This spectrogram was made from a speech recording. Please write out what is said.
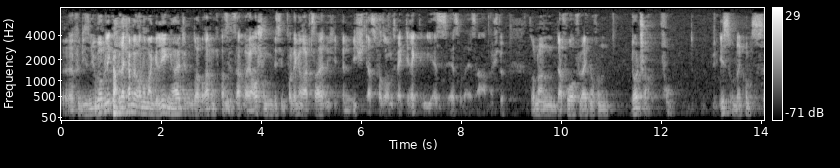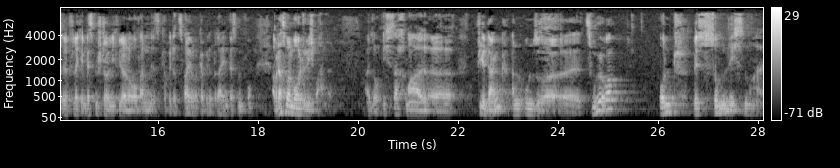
äh, für diesen Überblick. Ja. Vielleicht haben wir auch nochmal Gelegenheit in unserer Beratungspraxis, hatten wir ja auch schon ein bisschen vor längerer Zeit, wenn nicht das Versorgungswerk direkt in die SCS oder SA möchte, sondern davor vielleicht noch ein deutscher Fonds ist. Und dann kommt es äh, vielleicht investmentsteuerlich wieder darauf an, ist Kapitel 2 oder Kapitel 3 Investmentfonds. Aber das wollen wir heute nicht behandeln. Also ich sag mal äh, vielen Dank an unsere äh, Zuhörer und bis zum nächsten Mal.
